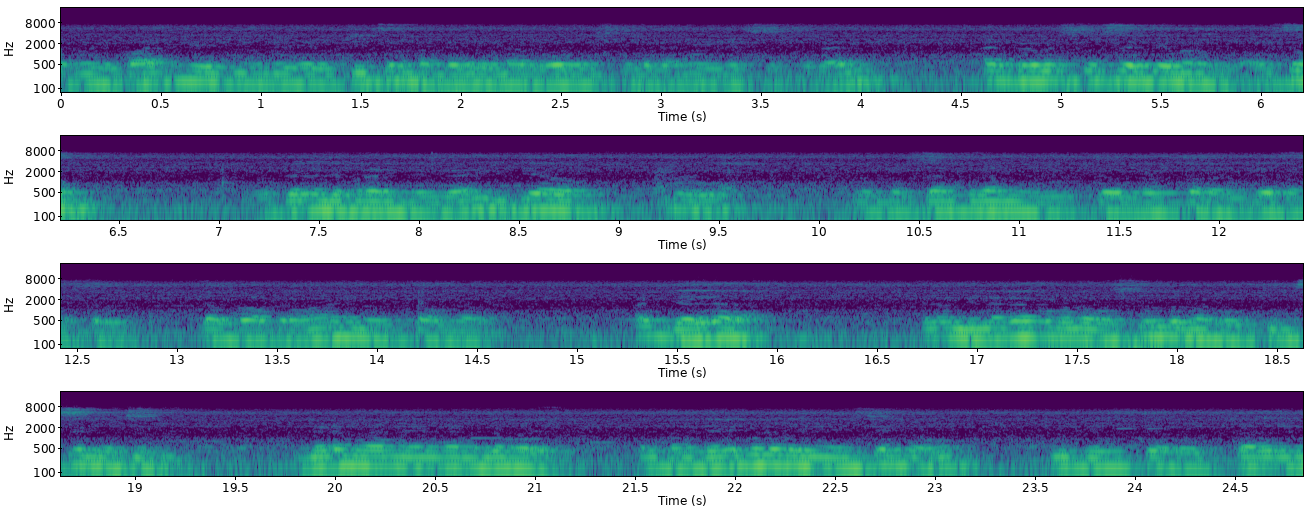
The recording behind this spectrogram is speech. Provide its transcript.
అటువంటి పార్టీ ఉండేది టీచర్ మన దగ్గర ఉన్నారు గవర్నమెంట్ స్కూల్లో కానీ ప్రైవేట్ కానీ కానీ ప్రైవేట్ స్కూల్స్ అయితే మనకు అవసరం వద్దని చెప్పడానికి లేదు కానీ విద్యలో మన శాంతిరామ్ నడుపుతున్నారు విద్యా సంస్థలు డబ్బు బా- ప్రమాణంగా నడుపుతూ ఉన్నారు అది జరగాల. ఏదో నిన్నగాక మన వస్తువుల్లో మనకు ఇన్సిడెంట్ వచ్చింది. మేడం గారు నేను కానీ నిలబడేది అది మన తెలియకుండా జరిగిన ఇన్సిడెంట్ మీకు తెలిస్తే ఉత్సాహరెడ్డి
